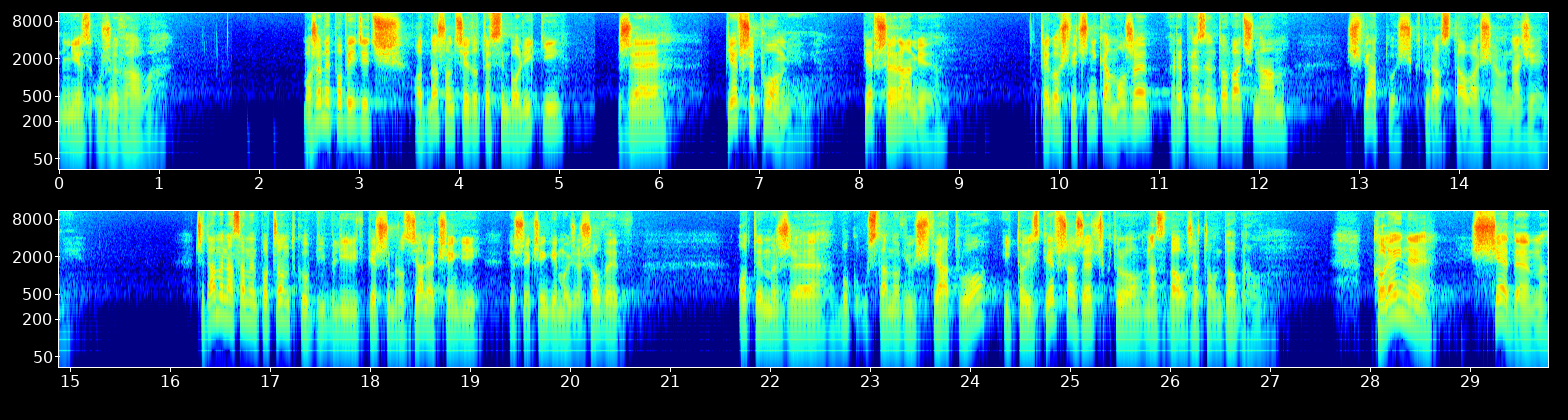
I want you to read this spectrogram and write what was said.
nie zużywała. Możemy powiedzieć, odnosząc się do tej symboliki, że pierwszy płomień, pierwsze ramię tego świecznika może reprezentować nam światłość, która stała się na ziemi. Czytamy na samym początku Biblii, w pierwszym rozdziale księgi, pierwszej księgi Mojżeszowej, o tym, że Bóg ustanowił światło i to jest pierwsza rzecz, którą nazwał rzeczą dobrą. Kolejne siedem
